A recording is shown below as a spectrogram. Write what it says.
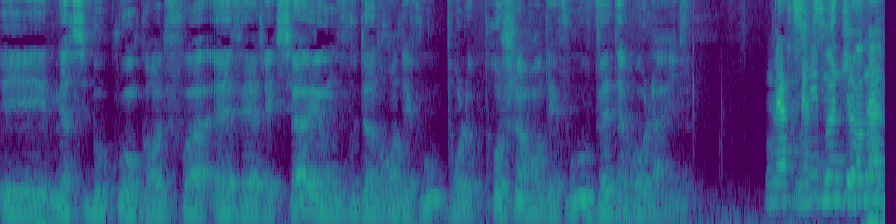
Et merci beaucoup encore une fois Eve et Alexia et on vous donne rendez-vous pour le prochain rendez-vous VetAgroLive. Merci, merci, bonne journée.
